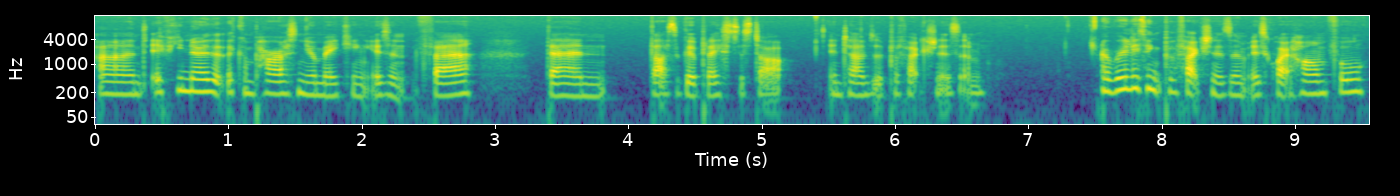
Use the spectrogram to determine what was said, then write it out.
And if you know that the comparison you're making isn't fair, then that's a good place to start in terms of perfectionism. I really think perfectionism is quite harmful.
